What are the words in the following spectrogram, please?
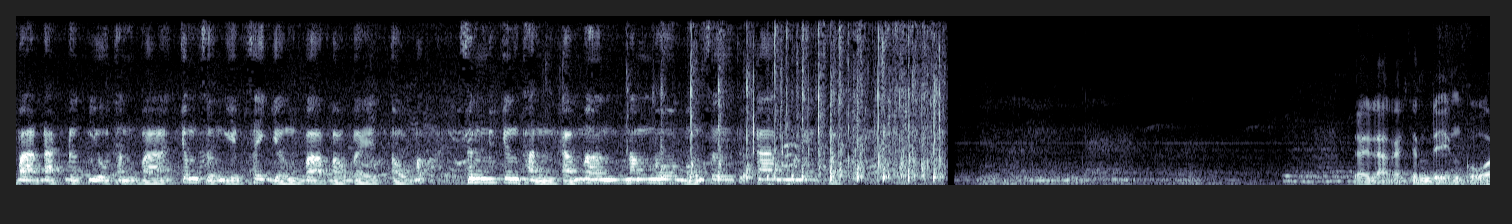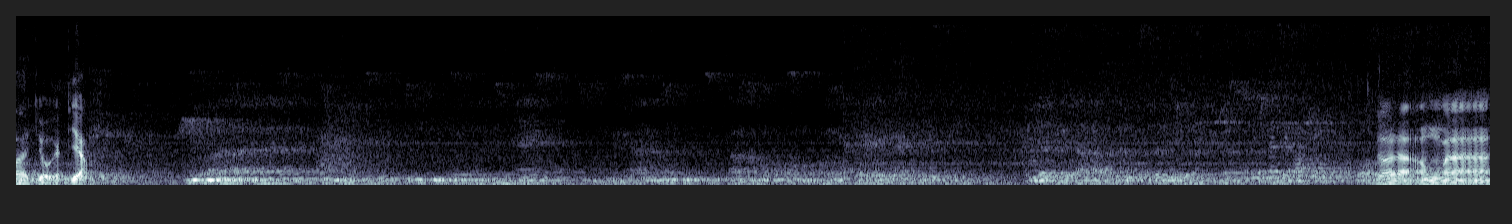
và đạt được nhiều thành quả trong sự nghiệp xây dựng và bảo vệ tổ quốc. Xin chân thành cảm ơn nam mô bổn sư thích ca mâu ni phật đây là cái chánh điện của chùa gạch dòng. Đó là ông à,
